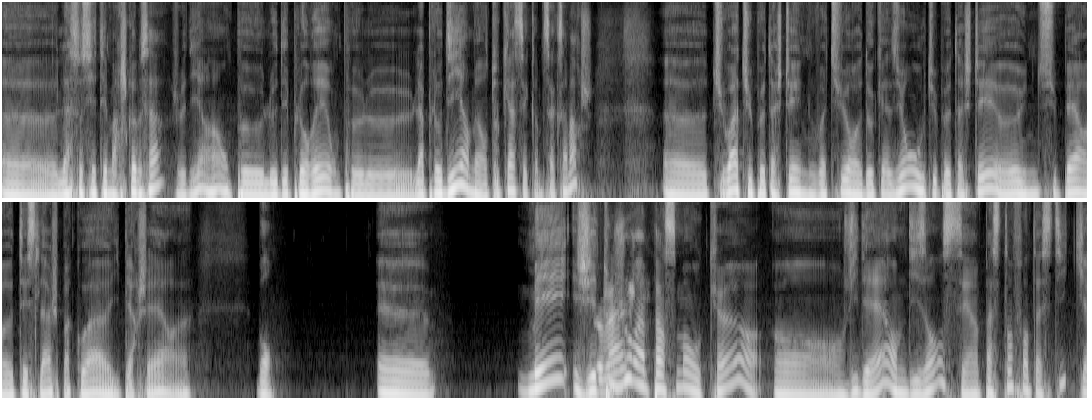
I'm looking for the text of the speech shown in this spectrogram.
Euh, la société marche comme ça, je veux dire. Hein. on peut le déplorer, on peut l'applaudir, mais en tout cas c'est comme ça que ça marche. Euh, tu vois, tu peux t'acheter une voiture d'occasion ou tu peux t'acheter une super Tesla, je sais pas quoi, hyper chère. Bon. Mais j'ai toujours un pincement au cœur en JDR en me disant c'est un passe-temps fantastique.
